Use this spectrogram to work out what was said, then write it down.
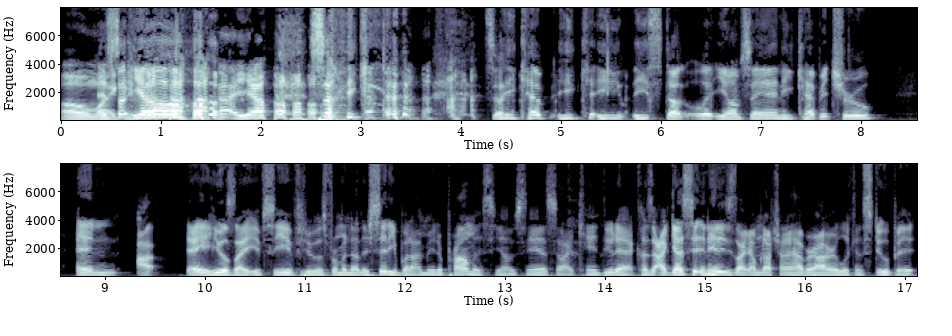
Oh my so, God. yo, yo. so he kept, so he kept he he he stuck with you know what I'm saying he kept it true and I hey he was like if see if she was from another city but I made a promise you know what I'm saying so I can't do that because I guess in his like I'm not trying to have her out here looking stupid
